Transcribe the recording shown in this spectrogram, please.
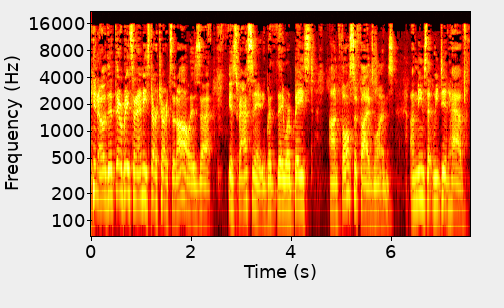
You know that they were based on any star charts at all is uh, is fascinating, but they were based on falsified ones. Uh, means that we did have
